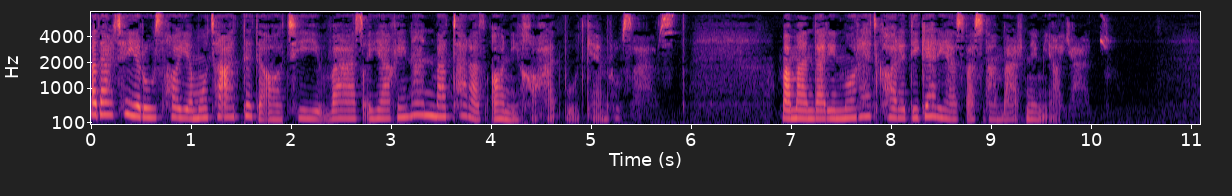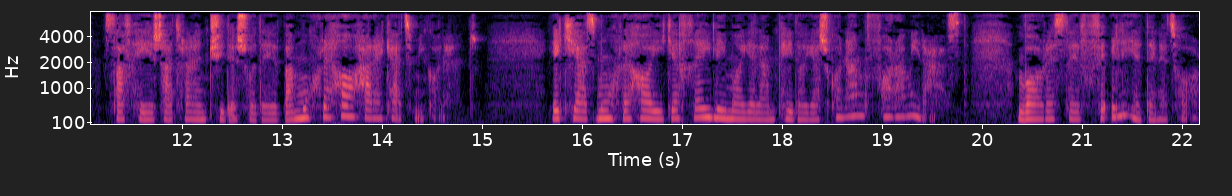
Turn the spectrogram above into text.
و در طی روزهای متعدد آتی وضع یقینا بدتر از آنی خواهد بود که امروز است و من در این مورد کار دیگری از دستم بر نمی آید. صفحه شطرنج چیده شده و مهره ها حرکت می کند. یکی از مهره هایی که خیلی مایلم پیدایش کنم فارامیر است. وارث فعلی دنتور.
